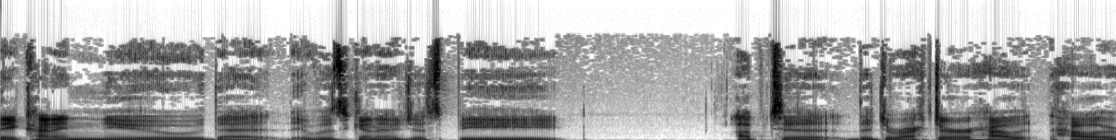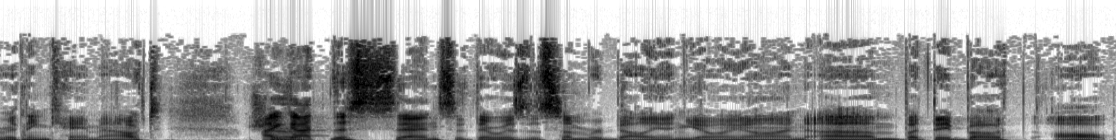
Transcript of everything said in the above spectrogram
they kind of knew that it was going to just be up to the director how how everything came out. I got the sense that there was some rebellion going on, um, but they both all.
